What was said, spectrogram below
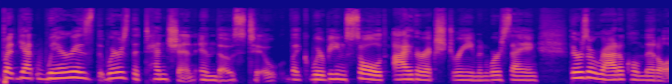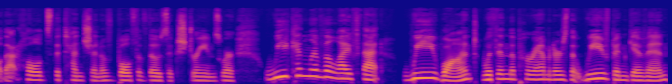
But yet where is where's the tension in those two? Like we're being sold either extreme and we're saying there's a radical middle that holds the tension of both of those extremes where we can live the life that we want within the parameters that we've been given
